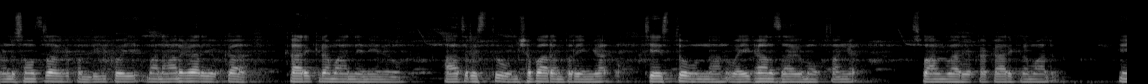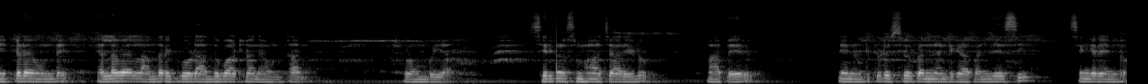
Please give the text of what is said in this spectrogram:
రెండు సంవత్సరాల క్రితం దిగిపోయి మా నాన్నగారి యొక్క కార్యక్రమాన్ని నేను ఆచరిస్తూ వంశపారంపర్యంగా చేస్తూ ఉన్నాను. వైఖాన సాగమోక్తంగా స్వామివారి యొక్క కార్యక్రమాలు నేను ఇక్కడే ఉండి ఎల్లవేళ అందరికి కూడా అందుబాటులోనే ఉంటాను. శుభంభుయ శ్రీ సింహాచార్యులు నా పేరు. నేను డిప్యూటీ సూపరింటెండెంట్గా పనిచేసి సింగరేణిలో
